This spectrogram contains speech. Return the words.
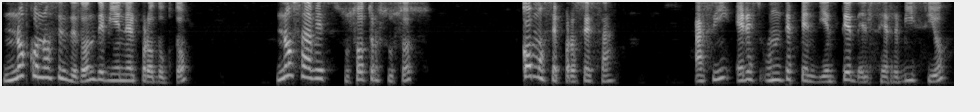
no conoces de dónde viene el producto, no sabes sus otros usos, cómo se procesa. Así eres un dependiente del servicio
